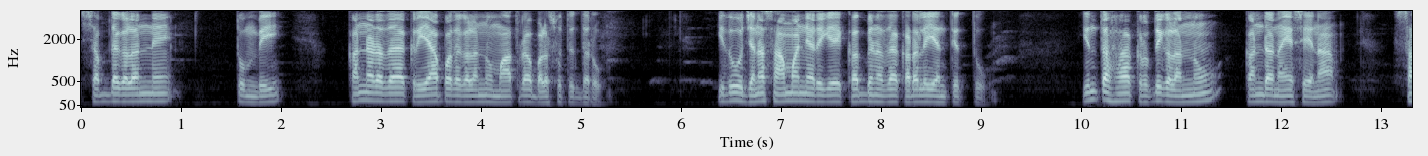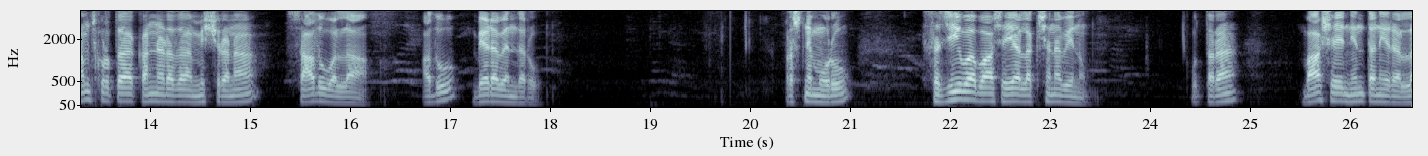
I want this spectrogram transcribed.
ಶಬ್ದಗಳನ್ನೇ ತುಂಬಿ ಕನ್ನಡದ ಕ್ರಿಯಾಪದಗಳನ್ನು ಮಾತ್ರ ಬಳಸುತ್ತಿದ್ದರು. ಇದು ಜನಸಾಮಾನ್ಯರಿಗೆ ಕಬ್ಬಿಣದ ಕಡಲೆಯಂತಿತ್ತು. ಇಂತಹ ಕೃತಿಗಳನ್ನು ಕಂಡ ನಯಸೇನ, ಸಂಸ್ಕೃತ ಕನ್ನಡದ ಮಿಶ್ರಣ ಸಾಧುವಲ್ಲ, ಅದು ಬೇಡವೆಂದರು. ಪ್ರಶ್ನೆ ಮೂರು, ಸಜೀವ ಭಾಷೆಯ ಲಕ್ಷಣವೇನು? ಉತ್ತರ, ಭಾಷೆ ನಿಂತ ನೀರಲ್ಲ,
